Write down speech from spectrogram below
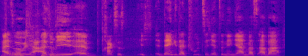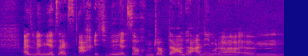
Also ja, also die äh, Praxis, ich denke, da tut sich jetzt in den Jahren was, aber also wenn du jetzt sagst, ach, ich will jetzt doch einen Job da und da annehmen oder ähm,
